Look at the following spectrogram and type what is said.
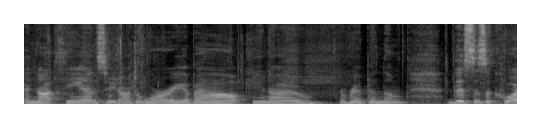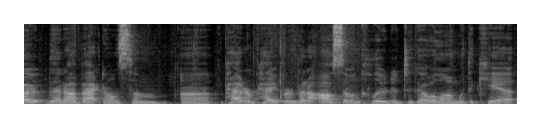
and not thin, so you don't have to worry about, you know, ripping them. This is a quote that I backed on some uh, pattern paper that I also included to go along with the kit.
